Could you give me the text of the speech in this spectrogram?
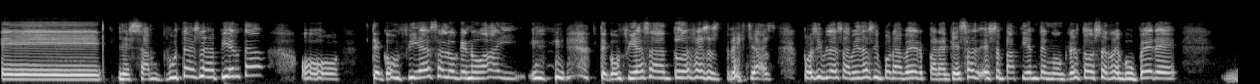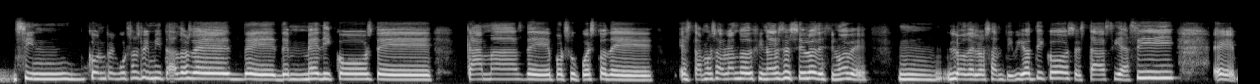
Eh, ¿Les amputas la pierna o te confías a lo que no hay, te confías a todas las estrellas posibles habidas y por haber para que ese paciente en concreto se recupere sin, con recursos limitados de, médicos, de camas, de, por supuesto, de... Estamos hablando de finales del siglo XIX. Mm, lo de los antibióticos está así, así. Eh,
